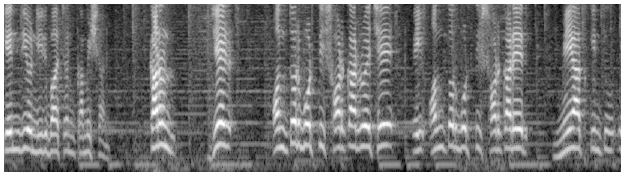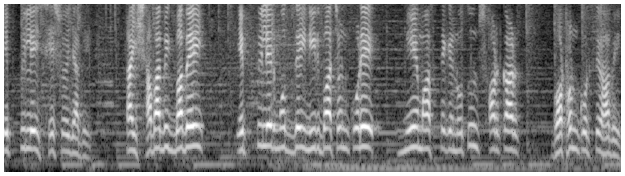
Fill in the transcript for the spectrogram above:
কেন্দ্রীয় নির্বাচন কমিশন। কারণ যে অন্তর্বর্তী সরকার রয়েছে, এই অন্তর্বর্তী সরকারের মেয়াদ কিন্তু এপ্রিলেই শেষ হয়ে যাবে। তাই স্বাভাবিকভাবেই এপ্রিলের মধ্যেই নির্বাচন করে মে মাস থেকে নতুন সরকার গঠন করতে হবে।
